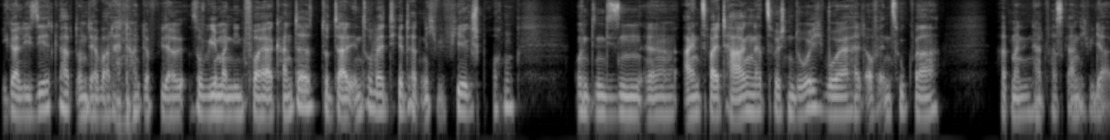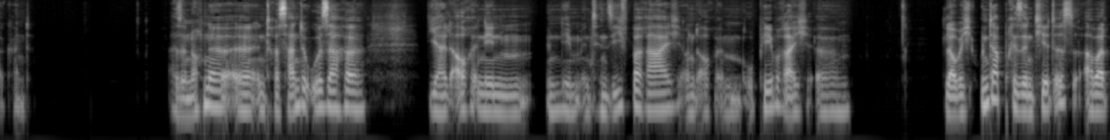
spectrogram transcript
egalisiert gehabt und er war dann halt auch wieder, so wie man ihn vorher kannte, total introvertiert, hat nicht viel gesprochen. Und in diesen äh, ein, zwei Tagen dazwischendurch, wo er halt auf Entzug war, hat man ihn halt fast gar nicht wiedererkannt. Also noch eine äh, interessante Ursache, die halt auch in, den, in dem Intensivbereich und auch im OP-Bereich, äh, glaube ich, unterpräsentiert ist, aber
